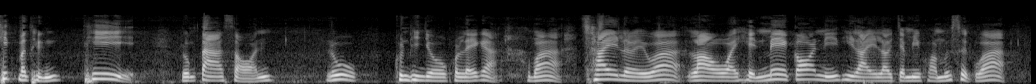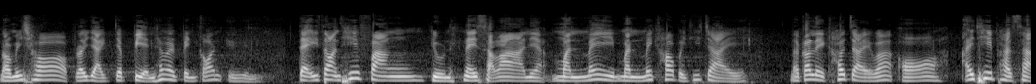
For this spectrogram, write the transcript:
คิดมาถึงที่หลวงตาสอนลูกคุณพินโยคนเล็กอะว่าใช่เลยว่าเราเห็นเมฆก้อนนี้ทีไรเราจะมีความรู้สึกว่าเราไม่ชอบ เราอยากจะเปลี่ยนให้มันเป็นก้อนอื่น แต่อีตอนที่ฟังอยู่ในศาลาเนี่ยมันไม่มันไม่เข้าไปที่ใจ แล้วก็เลยเข้าใจว่าอ๋อไอ้ที่ภาษา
